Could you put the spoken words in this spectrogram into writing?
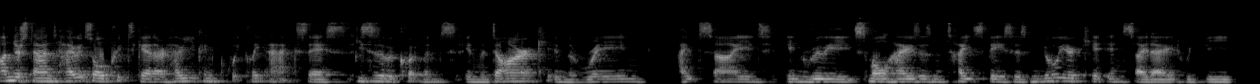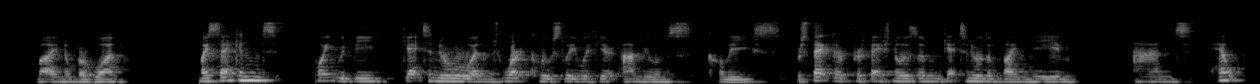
understand how it's all put together, how you can quickly access pieces of equipment in the dark, in the rain, outside, in really small houses and tight spaces. Know your kit inside out would be my number one. My second point would be get to know and work closely with your ambulance colleagues. Respect their professionalism, get to know them by name, and help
